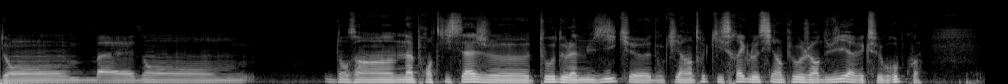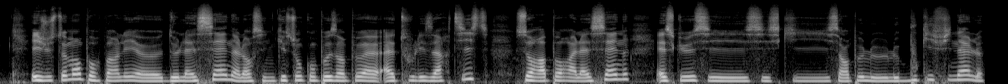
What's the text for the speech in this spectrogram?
dans bah, dans un apprentissage euh, tôt de la musique euh, donc il y a un truc qui se règle aussi un peu aujourd'hui avec ce groupe quoi Et justement, pour parler euh, de la scène, alors c'est une question qu'on pose un peu à, tous les artistes, ce rapport à la scène, est-ce que c'est c'est ce qui c'est un peu le, bouquet final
